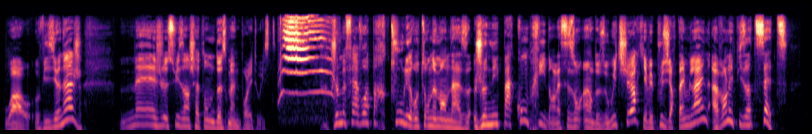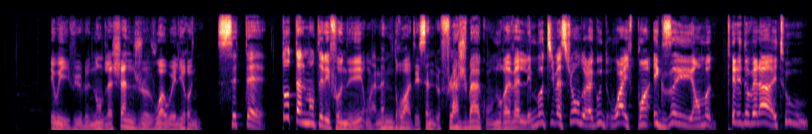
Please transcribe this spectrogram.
waouh au visionnage, mais je suis un chaton de deux semaines pour les twists. Je me fais avoir par tous les retournements nazes. Je n'ai pas compris dans la saison 1 de The Witcher qu'il y avait plusieurs timelines avant l'épisode 7. Et oui, vu le nom de la chaîne, je vois où est l'ironie. C'était totalement téléphoné, on a même droit à des scènes de flashback où on nous révèle les motivations de la good wife.exe en mode telenovela et tout.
